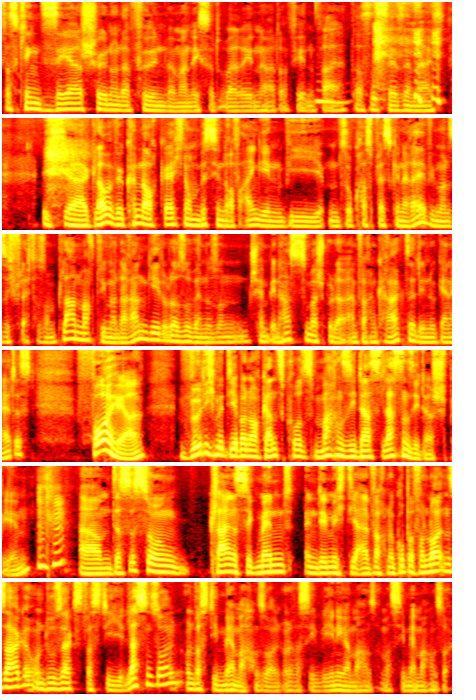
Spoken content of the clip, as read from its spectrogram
Das klingt sehr schön und erfüllend, wenn man dich so drüber reden hört, auf jeden Fall. Mhm. Das ist sehr, sehr nice. Ich äh, glaube, wir können auch gleich noch ein bisschen drauf eingehen, wie so Cosplays generell, wie man sich vielleicht auch so einen Plan macht, wie man da rangeht oder so, wenn du so einen Champion hast zum Beispiel oder einfach einen Charakter, den du gerne hättest. Vorher würde ich mit dir aber noch ganz kurz, machen Sie das, lassen Sie das spielen. Mhm. Ähm, das ist so ein kleines Segment, in dem ich dir einfach eine Gruppe von Leuten sage und du sagst, was die lassen sollen und was die mehr machen sollen oder was sie weniger machen sollen, was sie mehr machen sollen.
